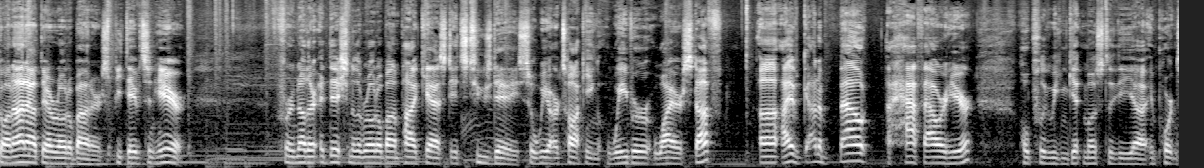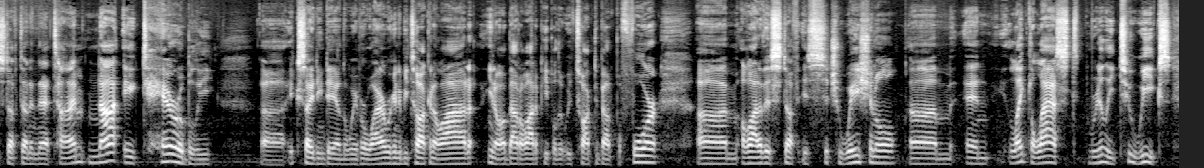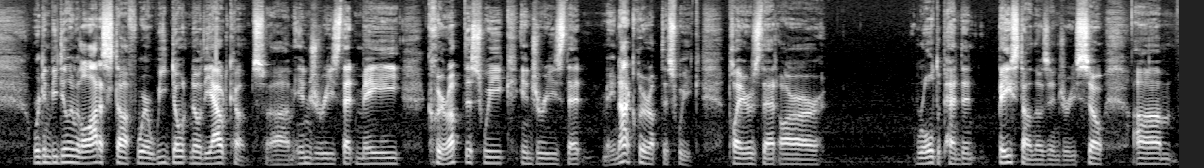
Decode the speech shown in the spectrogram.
Going on out there, Rotobonners? Pete Davidson here for another edition of the Rotobahn podcast. It's Tuesday, so we are talking waiver wire stuff. Uh, I've got about a half hour here. Hopefully, we can get most of the uh, important stuff done in that time. Not a terribly uh, exciting day on the waiver wire. We're going to be talking a lot, you know, about a lot of people that we've talked about before. Um, a lot of this stuff is situational, um, and like the last really two weeks, we're going to be dealing with a lot of stuff where we don't know the outcomes. Um, injuries that may clear up this week, injuries that may not clear up this week, players that are role dependent based on those injuries. So, um,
